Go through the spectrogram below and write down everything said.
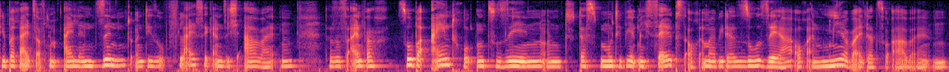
die bereits auf dem Island sind und die so fleißig an sich arbeiten. Das ist einfach so beeindruckend zu sehen und das motiviert mich selbst auch immer wieder so sehr, auch an mir weiterzuarbeiten.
